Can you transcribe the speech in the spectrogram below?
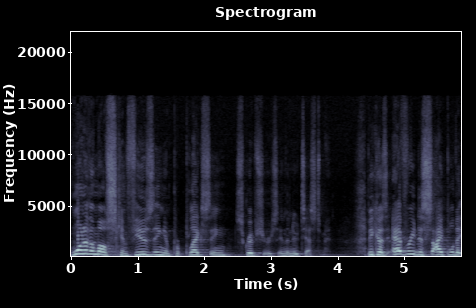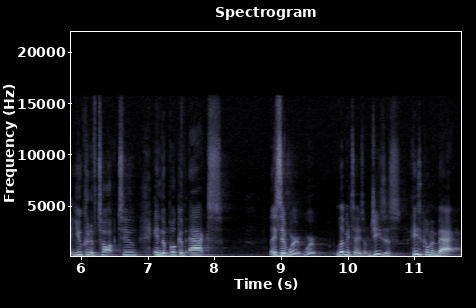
One of the most confusing and perplexing scriptures in the New Testament. Because every disciple that you could have talked to in the book of Acts, they said, we're, we're, let me tell you something. Jesus, he's coming back.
